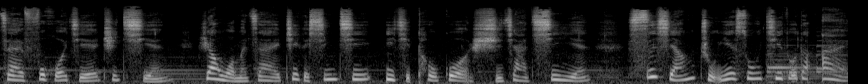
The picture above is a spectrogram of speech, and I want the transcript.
在复活节之前，让我们在这个星期一起透过十架七言，思想主耶稣基督的爱，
